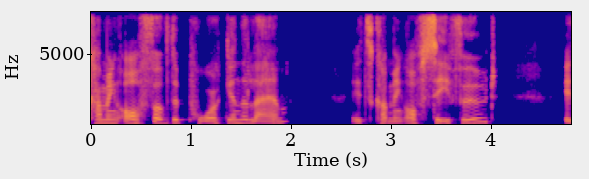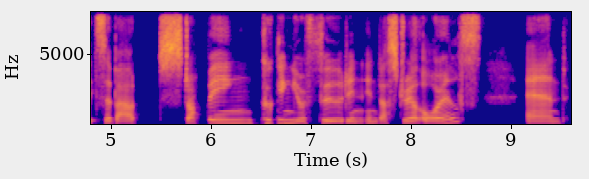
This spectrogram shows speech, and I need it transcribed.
coming off of the pork and the lamb, it's coming off seafood, it's about stopping cooking your food in industrial oils and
